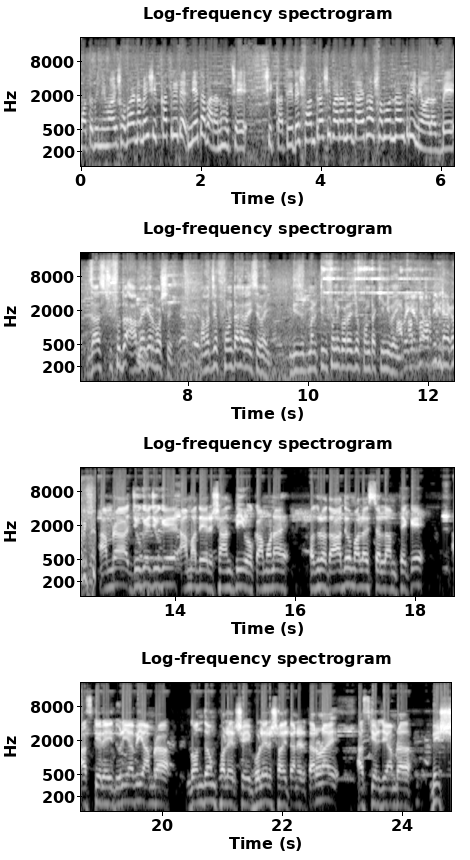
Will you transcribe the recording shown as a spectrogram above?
মতবিনিময় সভার নামে শিক্ষার্থীদের নেতা বানানো হচ্ছে। শিক্ষার্থীদের সন্ত্রাসী বানানোর দায়ভার সমন্বয়কদেরই নেওয়া লাগবে। জাস্ট শুধু আবেগের বসে। আমার যে ফোনটা হারাইছে ভাই মানে টিউশনি করাই যে ফোনটা কিনি ভাই। আমরা যুগে যুগে আমাদের শান্তি ও কামনায় হজরত আদম আলাহিসাল্লাম থেকে আজকের এই দুনিয়াবি আমরা গন্ধম ফলের সেই ভুলের শয়তানের তারণায় আজকের যে আমরা বিশ্ব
